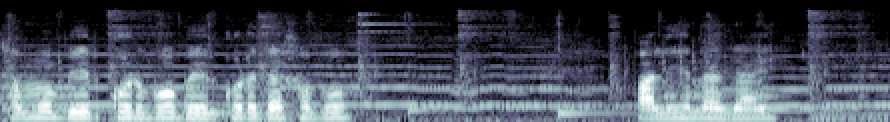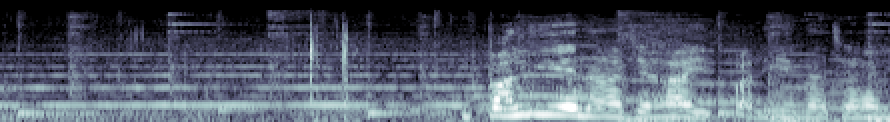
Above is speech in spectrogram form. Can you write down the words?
থামো বের করব বের করে দেখাবো। পালিয়ে না যায় পালিয়ে না যায় পালিয়ে না যায়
